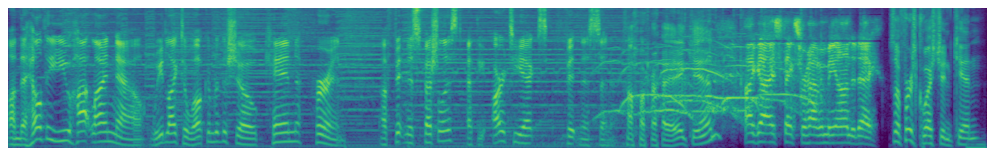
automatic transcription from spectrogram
On the Healthy You hotline now, we'd like to welcome to the show Ken Curran, a fitness specialist at the RTX Fitness Center. All right. Hey, Ken. Hi, guys. Thanks for having me on today. So, first question, Ken.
